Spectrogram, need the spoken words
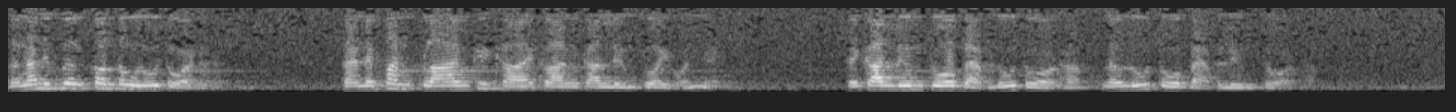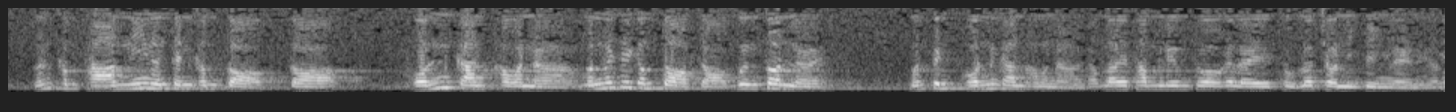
ดังนั้นในเบื้องต้นต้องรู้ตัวนะแต่ในบั้นปลายคือคลายกลายเป็นการลืมตัวอีกหนึ่งเป็นการลืมตัวแบบรู้ตัวครับ แล้วรู้ตัวแบบลืมตัวครับนั้นคำถามนี้มันเป็นคำตอบต่อผลการภาวนา มันไม่ใช่คำตอบต่อเบื้องต้นเลย มันเป็นผลการภาวนาครับ เราจะทำลืมตัวก็เลยถูกรถชนจริงๆเลยนะครับ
